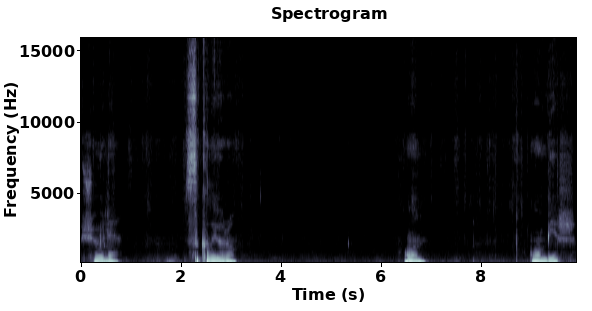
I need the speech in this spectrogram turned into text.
Şöyle sıkılıyorum. 10 11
